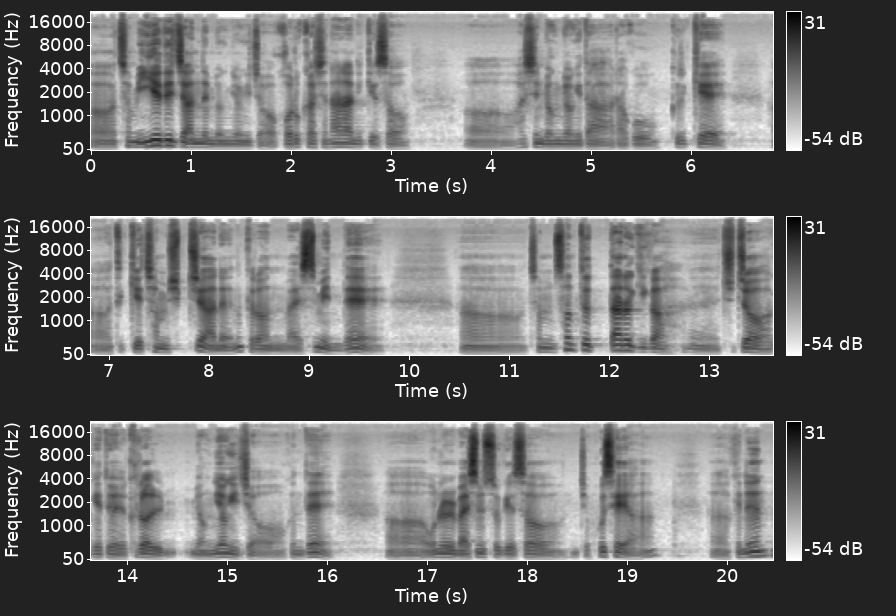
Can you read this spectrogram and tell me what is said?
어, 참 이해되지 않는 명령이죠. 거룩하신 하나님께서 어, 하신 명령이다라고 그렇게 어, 듣기에 참 쉽지 않은 그런 말씀인데 어, 참 선뜻 따르기가 예, 주저하게 될 그럴 명령이죠. 근데 어, 오늘 말씀 속에서 이제 호세야 어, 그는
